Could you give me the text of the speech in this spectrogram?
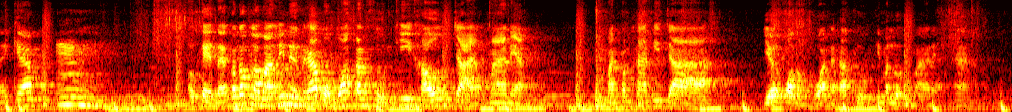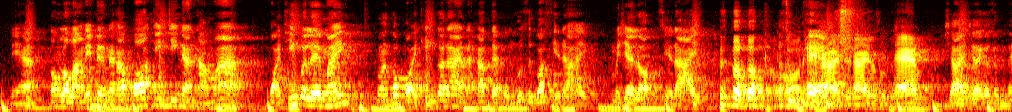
นะครับอืม โอเค แต่ก็ต้องระวังนิดนึงนะครับผมว่ากระสุนที่เขาจ่ายออกมาเนี่ย มันค่อนข้างที่จะเยอะพอสมควรนะครับถูกที่มันหล่นมาเนี่ยอะนี่ฮะต้องระวังนิดนึงนะครับเพราะจริงๆเนี่ยถามว่าปล่อยทิ้งไปเลยไหมมันก็ปล่อยทิ้งก็ได้นะครับ แต่ผมรู้สึกว่าเสียดายไม่ใช่หรอกเสียดายกระสุนแพงได้จะได้กระสุนแพงใช่ใช่กระสุนแพ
